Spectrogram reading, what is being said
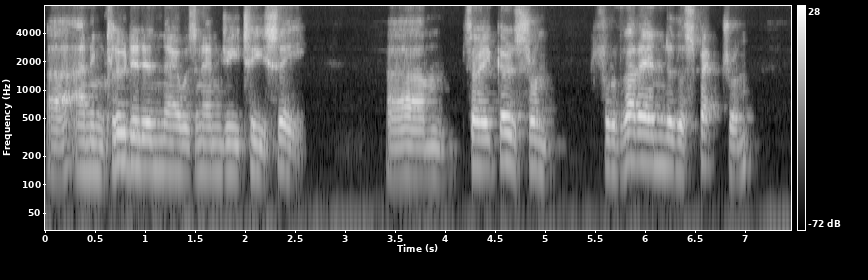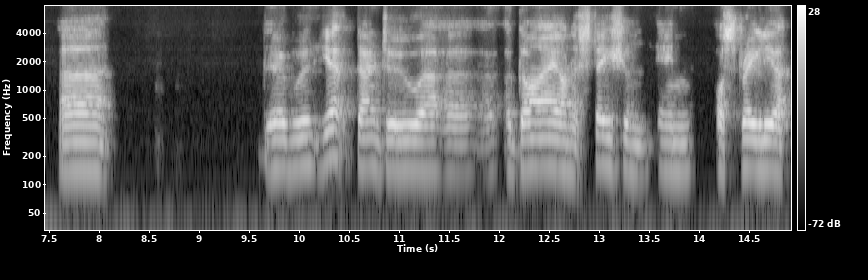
uh, and included in there was an MGTC. Um, so it goes from sort of that end of the spectrum. Uh, there were, yeah, down to uh, a, a, guy on a station in Australia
